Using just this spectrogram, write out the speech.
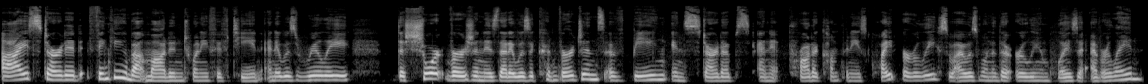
I started thinking about Maude in 2015, and it was really the short version is that it was a convergence of being in startups and at product companies quite early. So I was one of the early employees at Everlane.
